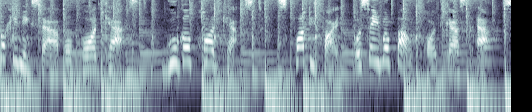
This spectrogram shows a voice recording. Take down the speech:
Makinig sa Apple Podcast, Google Podcast, Spotify o sa iba pang podcast apps.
